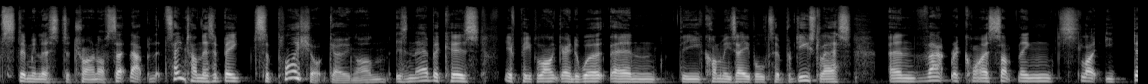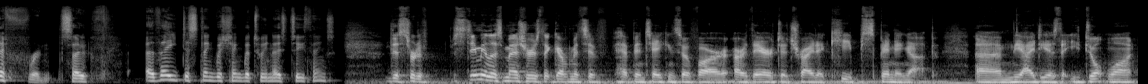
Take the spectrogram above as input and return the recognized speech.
stimulus to try and offset that. But at the same time, there's a big supply shock going on, isn't there? Because if people aren't going to work, then the economy is able to produce less, and that requires something slightly different. So, are they distinguishing between those two things? The sort of stimulus measures that governments have, have been taking so far are there to try to keep spinning up. Um, the idea is that you don't want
